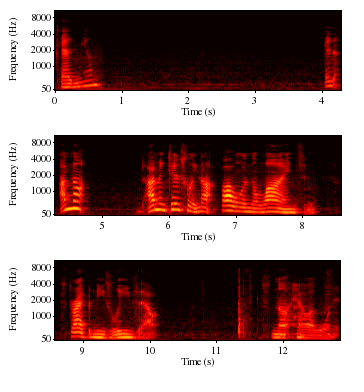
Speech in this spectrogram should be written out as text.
cadmium. And I'm not I'm intentionally not following the lines and striping these leaves out. It's not how I want it.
